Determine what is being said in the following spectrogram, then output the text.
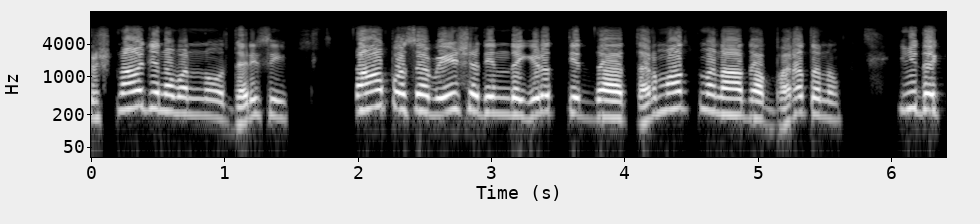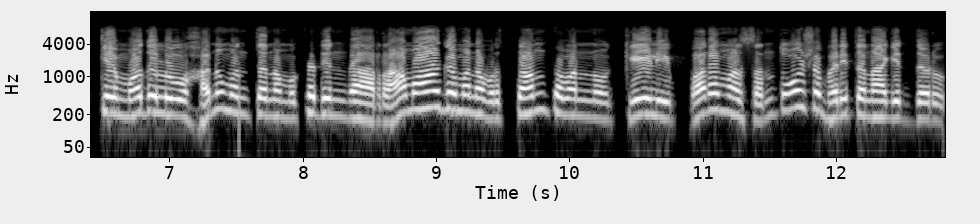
ಕೃಷ್ಣಾಜಿನವನ್ನು ಧರಿಸಿ ತಾಪಸ ವೇಷದಿಂದ ಇರುತ್ತಿದ್ದ ಧರ್ಮಾತ್ಮನಾದ ಭರತನು ಇದಕ್ಕೆ ಮೊದಲು ಹನುಮಂತನ ಮುಖದಿಂದ ರಾಮಾಗಮನ ವೃತ್ತಾಂತವನ್ನು ಕೇಳಿ ಪರಮ ಸಂತೋಷ ಭರಿತನಾಗಿದ್ದರು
